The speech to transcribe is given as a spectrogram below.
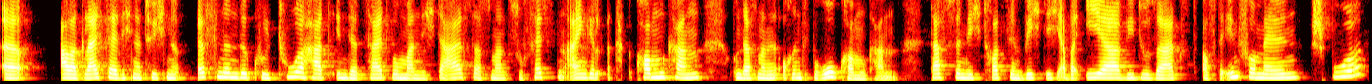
äh, aber gleichzeitig natürlich eine öffnende Kultur hat in der Zeit, wo man nicht da ist, dass man zu Festen kommen kann und dass man auch ins Büro kommen kann. Das finde ich trotzdem wichtig, aber eher, wie du sagst, auf der informellen Spur,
